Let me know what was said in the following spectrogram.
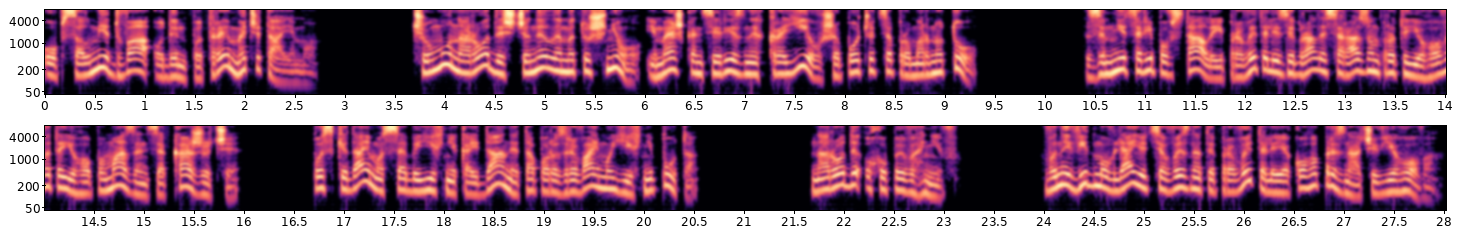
У Псалмі 2.1 по 3 ми читаємо Чому народи щинили метушню, і мешканці різних країв шепочуться про марноту? Земні царі повстали, і правителі зібралися разом проти Йогови та його помазанця, кажучи Поскидаймо з себе їхні кайдани та порозриваймо їхні пута. Народи охопив гнів. Вони відмовляються визнати правителя, якого призначив Єгова.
